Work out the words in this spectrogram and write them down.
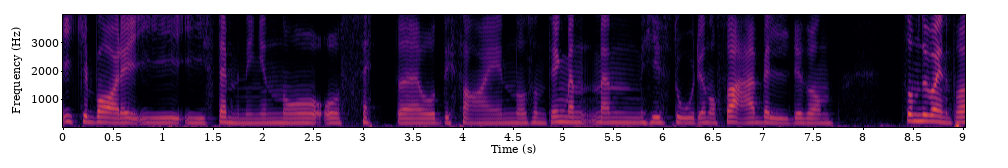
Ikke bare i, i stemningen og, og settet og design og sånne ting, men, men historien også er veldig sånn Som du var inne på,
